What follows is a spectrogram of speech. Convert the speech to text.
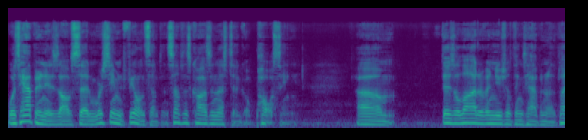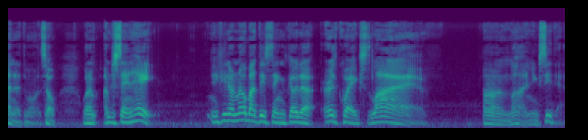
What's happening is all of a sudden we're seeming to feeling something. Something's causing us to go pulsing. Um, there's a lot of unusual things happening on the planet at the moment. So what I'm, I'm just saying, hey, if you don't know about these things, go to Earthquakes Live online. You can see that.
